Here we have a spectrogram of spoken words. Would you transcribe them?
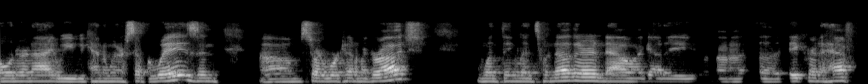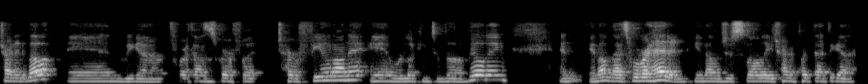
owner and I, we, we kind of went our separate ways and um, started working out of my garage. One thing led to another. And now I got a about an acre and a half trying to develop. And we got a 4,000 square foot turf field on it. And we're looking to build a building. And, you know, that's where we're headed, you know, just slowly trying to put that together.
